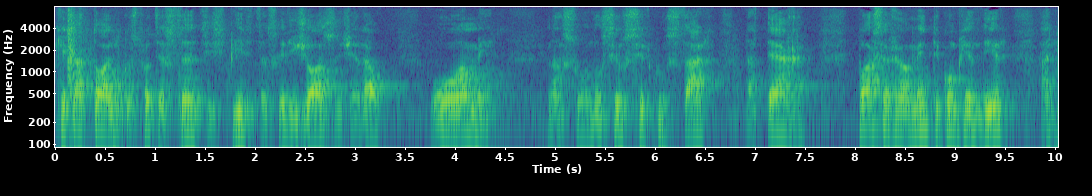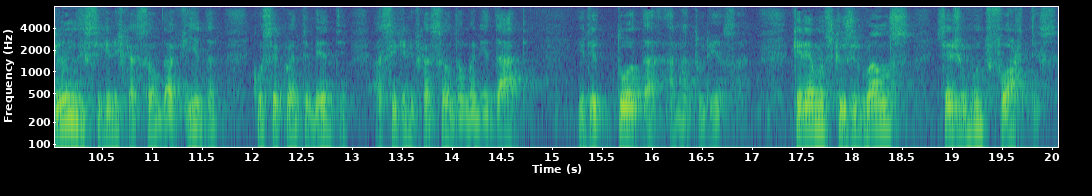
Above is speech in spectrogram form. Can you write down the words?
Que católicos, protestantes, espíritas, religiosos em geral, o homem, na sua, no seu circunstar, da terra, possa realmente compreender a grande significação da vida, consequentemente, a significação da humanidade e de toda a natureza. Queremos que os irmãos sejam muito fortes,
